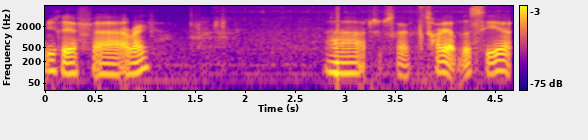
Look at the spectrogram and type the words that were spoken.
nuclear uh, array. Uh, just gonna tidy up this here.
